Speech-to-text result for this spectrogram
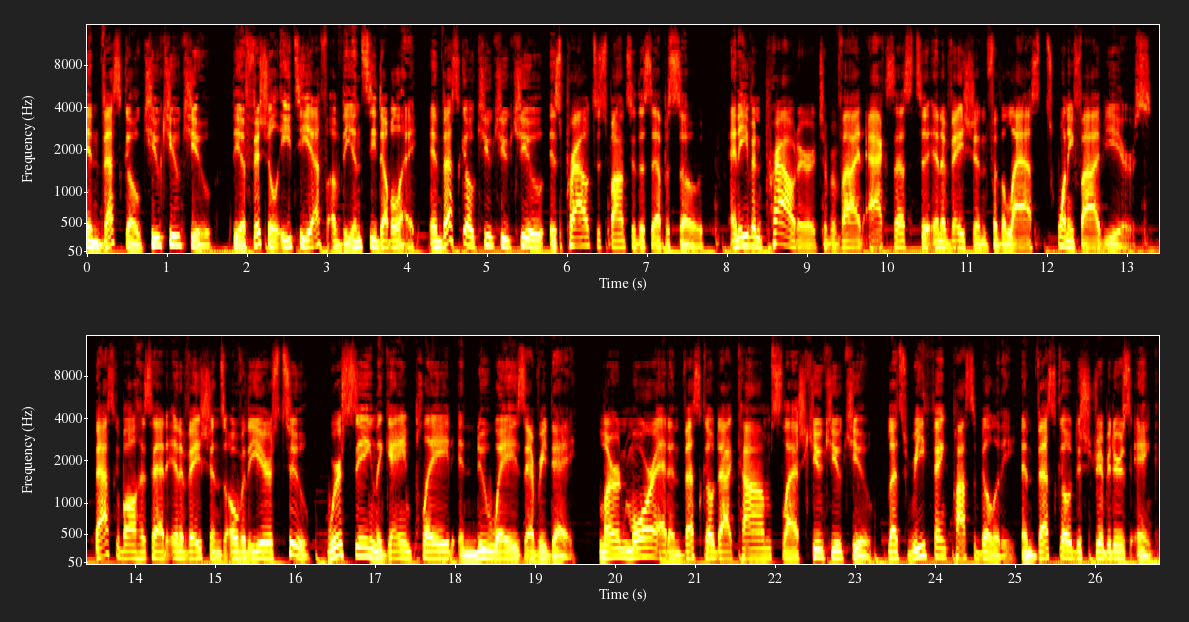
Invesco QQQ, the official ETF of the NCAA. Invesco QQQ is proud to sponsor this episode and even prouder to provide access to innovation for the last 25 years. Basketball has had innovations over the years too. We're seeing the game played in new ways every day. Learn more at Invesco.com slash QQQ. Let's rethink possibility. Invesco Distributors, Inc.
